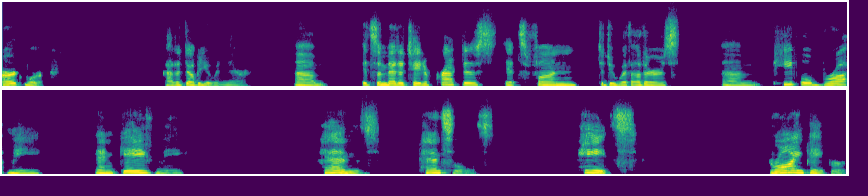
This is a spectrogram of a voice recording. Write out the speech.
Artwork, got a W in there. Um, it's a meditative practice. It's fun to do with others. Um, people brought me and gave me pens, pencils, paints, drawing paper.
